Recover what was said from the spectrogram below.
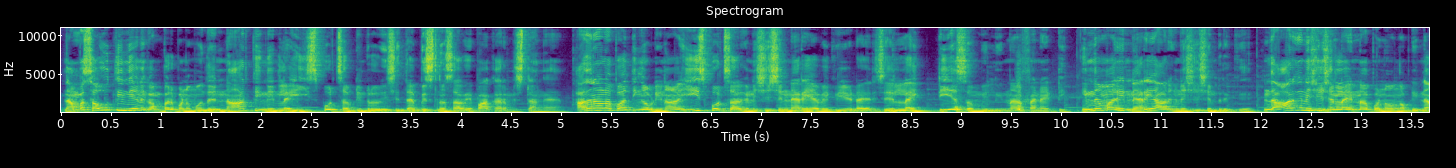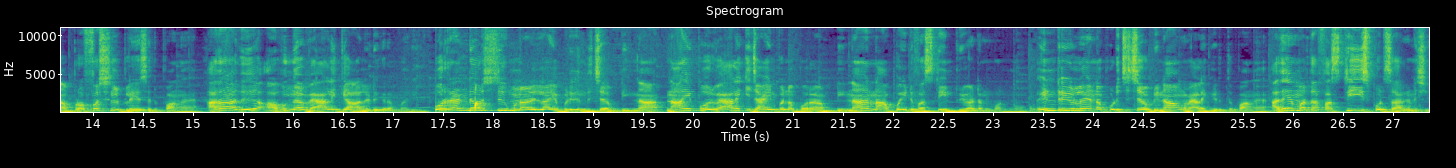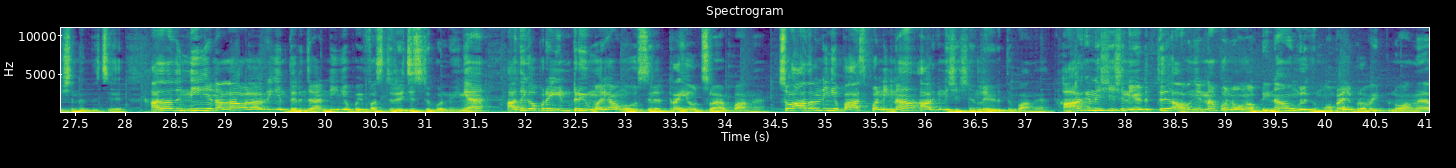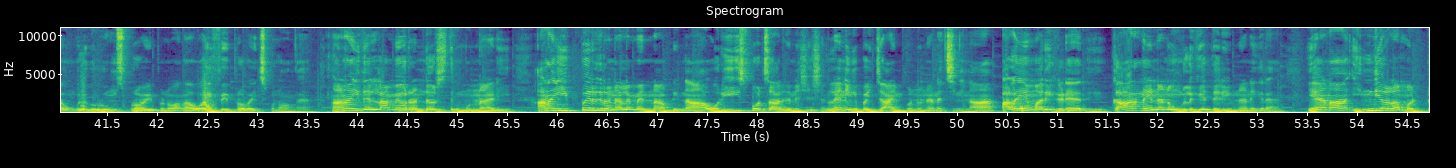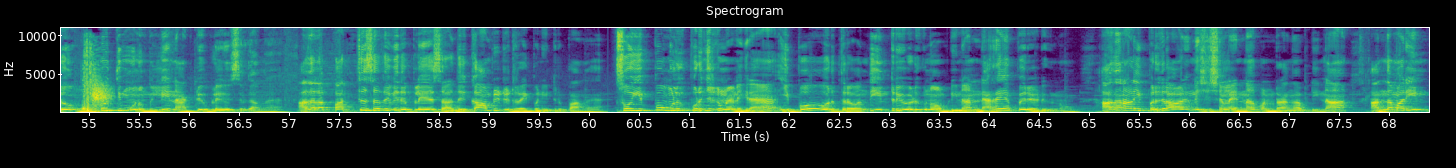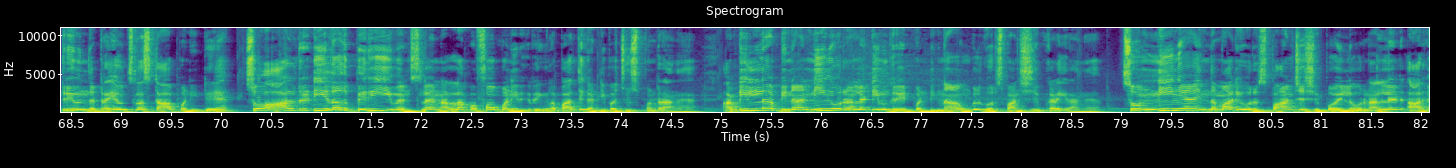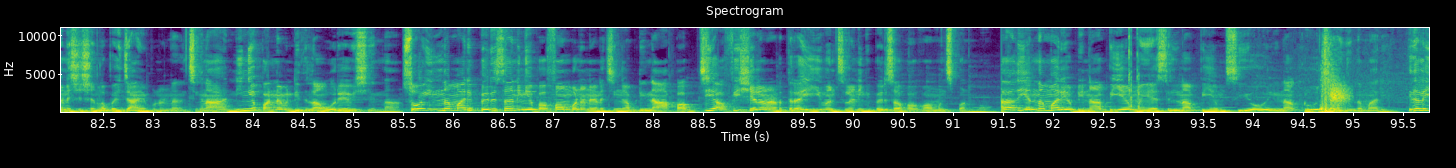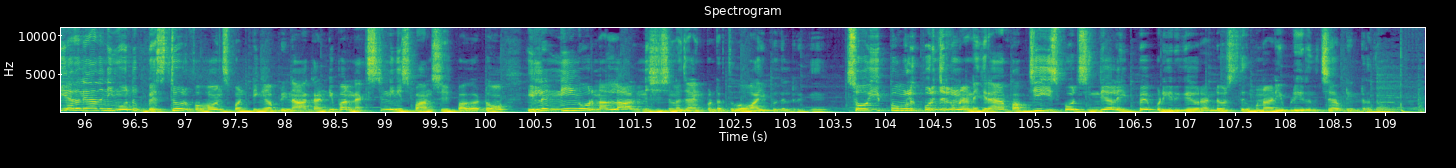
நம்ம சவுத் இந்தியனை கம்பேர் பண்ணும்போது நார்த் இந்தியன்ல இஸ்போர்ட்ஸ் அப்படின்ற ஒரு விஷயத்த பிசினஸாவே பார்க்க ஆரம்பிச்சிட்டாங்க. அதனால பாத்தீங்க அப்படின்னா இ ஸ்போர்ட்ஸ் ஆர்கனைசேஷன் நிறையவே கிரியேட் ஆயிருச்சு. லைக் டிஎஸ்எம் இல்லைன்னா ஃபெனட்டிக் இந்த மாதிரி நிறைய ஆர்கனைசேஷன் இருக்கு. இந்த ஆர்கனைசேஷன்ல என்ன பண்ணுவாங்க அப்படின்னா ப்ரொஃபஷனல் பிளேயர்ஸ் எடுப்பாங்க. அதாவது அவங்க வேலைக்கு ஆள் எடுக்கிற மாதிரி. ஒரு ரெண்டு வருஷத்துக்கு முன்னாடி எல்லாம் எப்படி இருந்துச்சு அப்படின்னா நான் இப்போ ஒரு வேலைக்கு ஜாயின் பண்ண போறேன் அப்படின்னா நான் போயிட்டு ஃபர்ஸ்ட் இன்டர்வியூ அட்டன் பண்ணணும். இன்டர்வியூல என்ன பிடிச்சிச்சு அப்படின்னா அவங்க வேலைக்கு எடுத்துப்பாங்க. அதே மாதிரி தான் ஃபர்ஸ்ட் ஈஸ்போர்ட்ஸ் ஆர்கனைசேஷன் இருந்துச்சு. அதாவது நீங்க நல்லா விளையாடுறீங்கன்னு தெரிஞ்சு நீங்க போய் ஃபர்ஸ்ட் ரெஜிஸ்டர் பண்ணுவீங்க. அதுக்கப்புறம் இன்டர்வியூ மாதிரி அவங்க ஒரு சில ட்ரை அவுட்ஸ்லாம் வைப்பாங்க. ஸோ அதில் நீங்க பாஸ் பண்ணீங்கன்னா ஆர்கனைசேஷன்ல எடுத்துப்பாங்க. ஆர்கனைசேஷன் எடுத்து அவங்க என்ன பண்ணுவாங்க அப்படின்னா உங்களுக்கு மொபைல் ப்ரொவைட் பண்ணுவாங்க உங்களுக்கு ரூம்ஸ் ப்ரொவைட் பண்ணுவாங்க ஒய்ஃபை ப்ரொவைட்ஸ் பண்ணுவாங்க. ஆனா இது எல்லாமே ஒரு ரெண்டு வருஷத்துக்கு முன்னாடி. ஆனா இப்போ இருக்கிற நிலைமை என்ன அப்படின்னா ஒரு இஸ்போர்ட்ஸ் ஆர்கனைசேஷன்ல நீங்க போய் ஜாயின் பண்ணணும்னு நினைச்சீங்கன்னா பழைய மாதிரி கிடையாது. காரணம் என்னன்னு உங்களுக்கே தெரியும்னு நினைக்கிறேன். ஏன்னா இந்தியாவில் மட்டும் முப்பத்தி மூணு மில்லியன் ஆக்டிவ் பிளேயர்ஸ் இருக்காங்க. அதில் பத்து சதவீத பிளேயர்ஸ் அது காம்படிட்டிவ் ட்ரை பண்ணிட்டு இருப்பாங்க. ஸோ இப்போ உங்களுக்கு புரிஞ்சிருக்கும்னு நினைக்கிறேன். இப்போ ஒருத்தரை வந்து இன்டர்வியூ எடுக்கணும் அப்படின்னா நிறைய பேர் எடுக்கணும். அதனால இப்போ இருக்கிற ஆர்கனைசேஷன்ல என்ன பண்றாங்க அப்படின்னா அந்த மாதிரி இன்டர்வியூ இந்த ட்ரை அவுட்ஸ்லாம் ஸ்டாப் பண்ணிட்டு ஸோ ஆல்ரெடி ஏதாவது பெரிய ஈவெண்ட்ஸ்ல நல்லா பர்ஃபார்ம் பண்ணியிருக்கிறீங்களா பார்த்து கண்டிப்பாக சூஸ் பண்றாங்க. அப்படி இல்லை அப்படின்னா நீங்க ஒரு நல்ல டீம் கிரியேட் பண்ணிட்டீங்கன்னா உங்களுக்கு ஒரு ஸ்பான்சர்ஷிப் கிடைக்கிறாங்க. ஸோ நீங்கள் இந்த மாதிரி ஒரு ஸ்பான்சர்ஷிப்போ இல்லை ஒரு நல்ல ஆர்கனைசேஷனில் போய் ஜாயின் பண்ணணும்னு நினச்சிங்கன்னா நீங்கள் பண்ண வேண்டியதுலாம் ஒரே விஷயம் தான் ஸோ இந்த மாதிரி பெருசாக நீங்கள் பெர்ஃபார்ம் பண்ண நினச்சிங்க அப்படின்னா பப்ஜி அஃபிஷியலாக நடத்துகிற ஈவெண்ட்ஸ்ல நீங்கள் பெருசாக பர்ஃபார்மன்ஸ் பண்ணணும். அதாவது எந்த மாதிரி அப்படின்னா பிஎம்ஐஎஸ் இல்லைனா பிஎம்சிஓ இல்லைனா க்ரூ சேலஞ்ச் இந்த மாதிரி. இதில் எதுலையாவது நீங்கள் வந்து பெஸ்ட் ஒரு பர்ஃபார்மன்ஸ் பண்ணிட்டீங்க அப்படின்னா கண்டிப்பாக நெக்ஸ்ட் நீங்கள் ஸ்பான்சர்ஷிப் ஆகட்டும் இல்லை நீங்கள் ஒரு நல்ல ஆர்கனைசேஷனில் ஜாயின் பண்ணுறதுக்கோ வாய்ப்புகள் இருக்குது ஸோ இப்போ உங்களுக்கு புரிஞ்சிருக்கும்னு நினைக்கிறேன் பப்ஜி ஸ்போர்ட்ஸ் இந்தியாவில் இப்போ எப்படி இருக்குது ஒரு ரெண்டு வருஷத்துக்கு முன்னாடி எப்படி இருந்துச்சு அப்படின்றது. Bye bye.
